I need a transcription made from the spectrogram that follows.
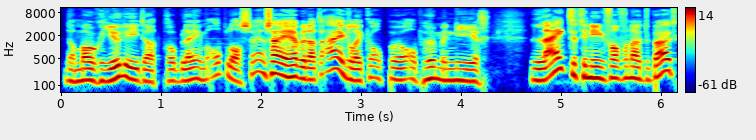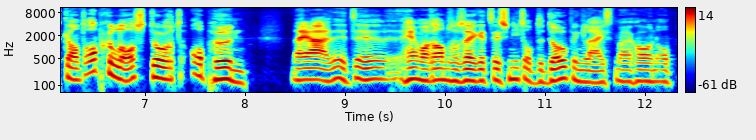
dan mogen jullie dat probleem oplossen. En zij hebben dat eigenlijk op, uh, op hun manier, lijkt het in ieder geval vanuit de buitenkant, opgelost door het op hun. Nou ja, het, Herman Ram zal zeggen, het is niet op de dopinglijst, maar gewoon op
